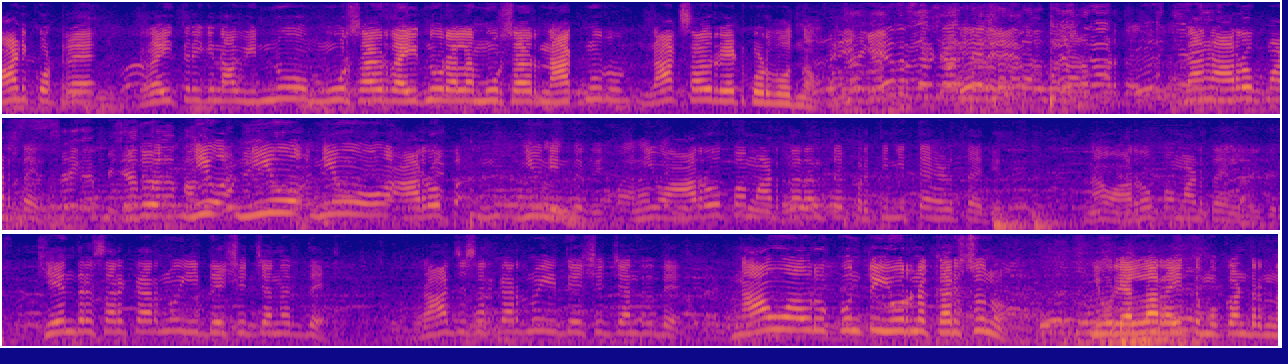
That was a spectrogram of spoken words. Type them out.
ಮಾಡಿಕೊಟ್ರೆ ರೈತರಿಗೆ ನಾವು ಇನ್ನೂ ಮೂರು ಸಾವಿರದ ಐದುನೂರಲ್ಲ ಮೂರು ಸಾವಿರದ ನಾಲ್ಕುನೂರು ನಾಲ್ಕು ಸಾವಿರ ರೇಟ್ ಕೊಡ್ಬೋದು ನಾವು. ನಾನು ಆರೋಪ ಮಾಡ್ತಾ ಇದು ನೀವು ನೀವು ನೀವು ಆರೋಪ, ನೀವು ನಿಂದ್ರಿ ನೀವು ಆರೋಪ ಮಾಡ್ತಾರಂತೆ ಪ್ರತಿನಿತ್ಯ ಹೇಳ್ತಾ ಇದ್ದೀರಿ. ನಾವು ಆರೋಪ ಮಾಡ್ತಾ ಇಲ್ಲ. ಕೇಂದ್ರ ಸರ್ಕಾರನೂ ಈ ದೇಶದ ಜನರದೇ. ರಾಜ್ಯ ಸರ್ಕಾರನೂ ಈ ದೇಶದ ಜನರದೇ. ನಾವು ಅವರು ಕುಂತು ಇವ್ರನ್ನ ಕರೆಸೂ ಇವರೆಲ್ಲ ರೈತ ಮುಖಂಡ್ರನ್ನ.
